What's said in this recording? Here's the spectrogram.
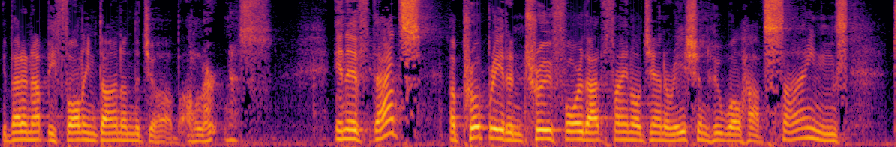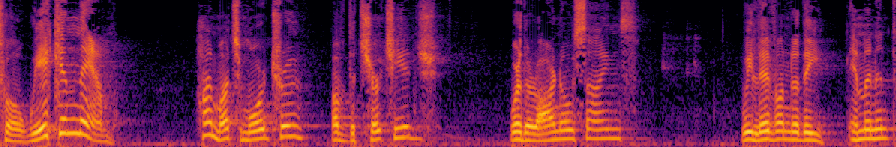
You better not be falling down on the job. Alertness. And if that's appropriate and true for that final generation who will have signs to awaken them how much more true of the church age where there are no signs. We live under the imminent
